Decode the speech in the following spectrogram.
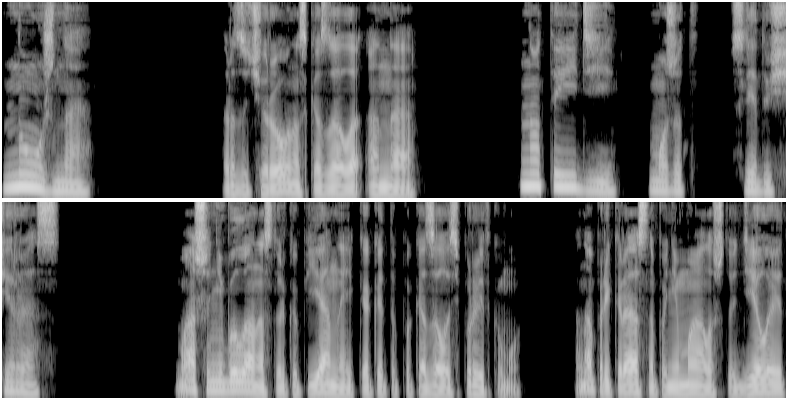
«Нужно», — разочарованно сказала она. «Но ты иди, может, в следующий раз». Маша не была настолько пьяной, как это показалось прыткому. Она прекрасно понимала, что делает,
